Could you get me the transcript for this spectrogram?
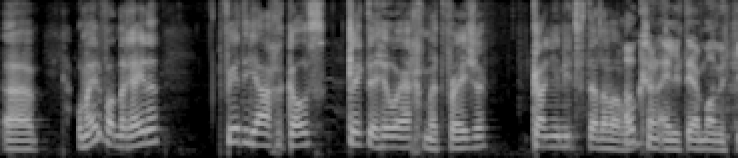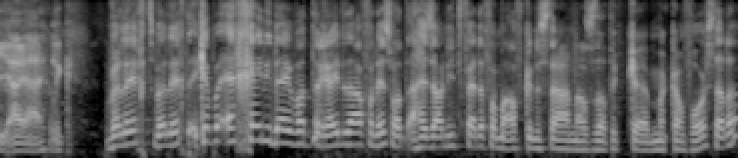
eh, om een of andere reden. 14-jarige Koos klikte heel erg met Frasier. Kan je niet vertellen waarom. ook zo'n elitair mannetje, ja eigenlijk. Wellicht, wellicht. Ik heb echt geen idee wat de reden daarvan is. Want hij zou niet verder van me af kunnen staan als dat ik eh, me kan voorstellen.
